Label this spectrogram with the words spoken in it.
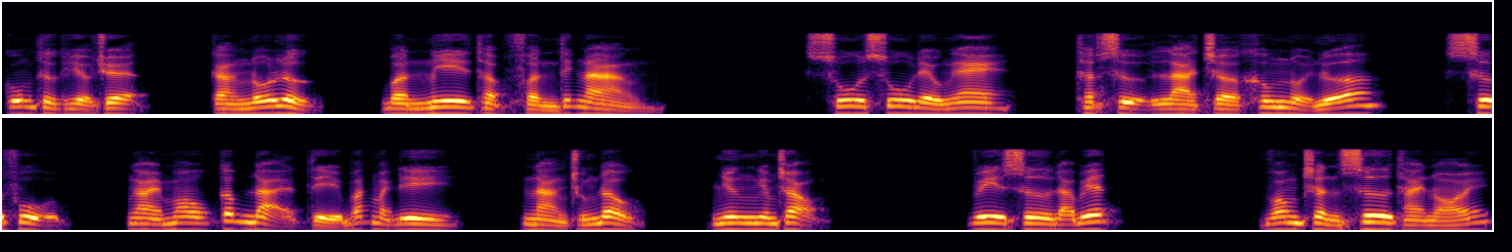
cũng thực hiểu chuyện, càng nỗ lực, bần ni thập phần thích nàng. Su su đều nghe, thật sự là chờ không nổi nữa, sư phụ, ngài mau cấp đại tỷ bắt mạch đi, nàng trúng độc, nhưng nghiêm trọng. Vi sư đã biết. Vong trần sư thái nói,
